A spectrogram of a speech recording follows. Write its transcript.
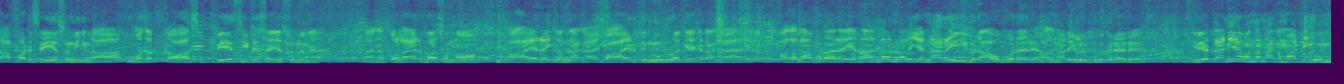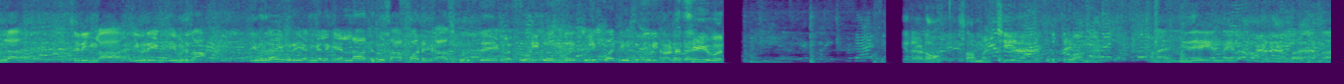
சாப்பாடு செய்ய சொன்னீங்கன்னா முதல் காசு பேசிட்டு செய்ய சொல்லுங்க. நாங்கள் தொள்ளாயிரம் ரூபாய் சொன்னோம். ஆயிரம் ரூபாய்க்கு வந்தாங்க. இப்போ ஆயிரத்தி நூறுரூவா கேட்குறாங்க அதெல்லாம் போடாது. என்ன இருந்தாலும் என்ஆர்ஐ இவர் ஆக போகிறாரு அதனால் இவர் கொடுக்குறாரு. இதே தனியாக வந்தால் நாங்கள் மாட்டிக்குவோம்ல. சரிங்களா? இவர் இவர் தான் இவர் தான் இவர். எங்களுக்கு எல்லாத்துக்கும் சாப்பாடு காசு கொடுத்து எங்களை கூட்டிகிட்டு வந்து குளிப்பாட்டி விட்டு கூட்டிகிட்டு கடைசி வரை- இருக்கிற இடம் சமைச்சு நம்மளுக்கு கொடுத்துருவாங்க. ஆனால் இதே எண்ணெயெல்லாம் நம்மளுக்கு நல்லா இருக்குன்னா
